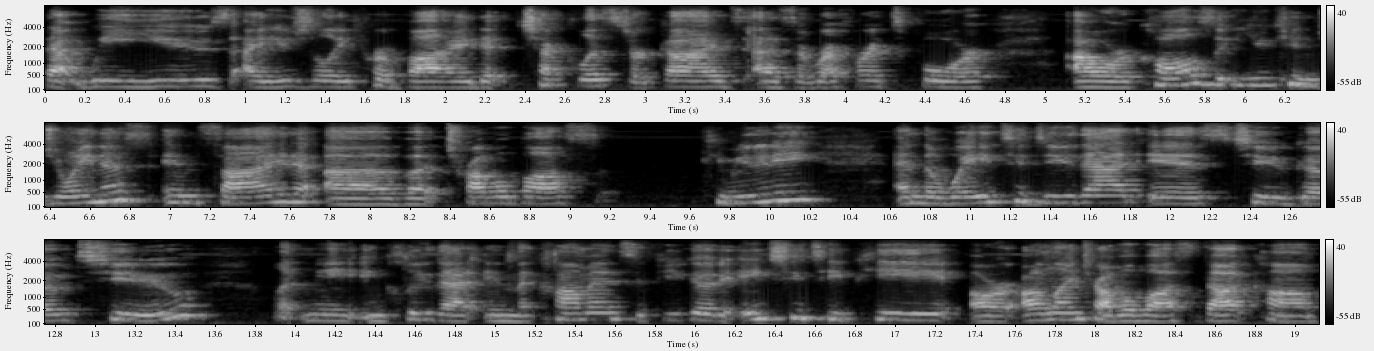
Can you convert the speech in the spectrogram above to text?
that we use, I usually provide checklists or guides as a reference for our calls. You can join us inside of Travel Boss community. And the way to do that is to go to let me include that in the comments. If you go to http or onlinetravelboss.com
